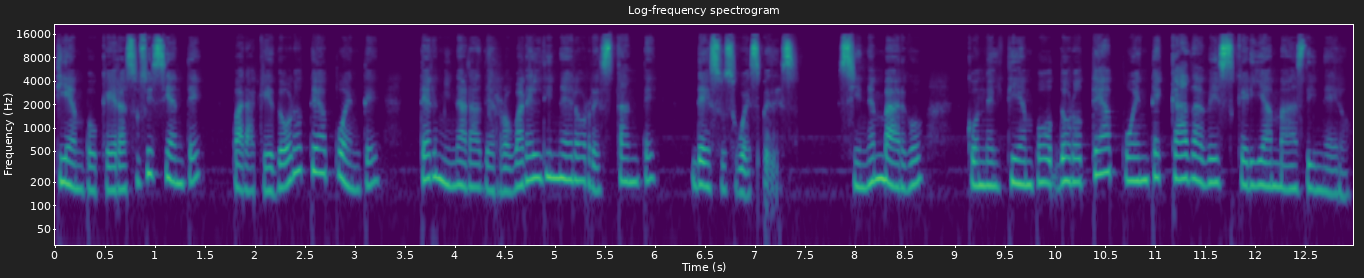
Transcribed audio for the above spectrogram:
tiempo que era suficiente para que Dorotea Puente terminara de robar el dinero restante de sus huéspedes. Sin embargo, con el tiempo Dorotea Puente cada vez quería más dinero,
